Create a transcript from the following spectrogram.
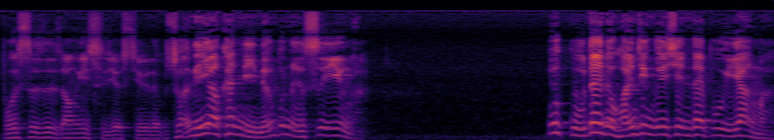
不是日中一时就修得不错，你要看你能不能适应啊。因为古代的环境跟现代不一样嘛，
